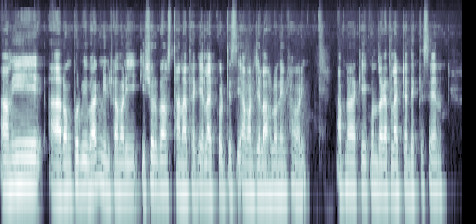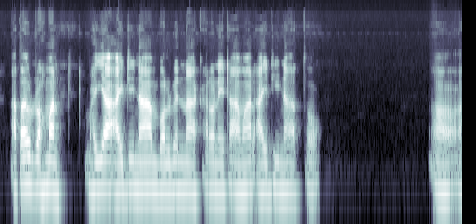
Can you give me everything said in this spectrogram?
আমি রংপুর বিভাগ নীলফামারী কিশোরগঞ্জ থানা থেকে লাইভ করতেছি আমার জেলা হলো নীলফামারী। আপনারা কে কোন জায়গাতে লাইভটা দেখতেছেন? আতাউর রহমান ভাইয়া আইডি নাম বলবেন না কারণ এটা আমার আইডি না তো। আহ,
